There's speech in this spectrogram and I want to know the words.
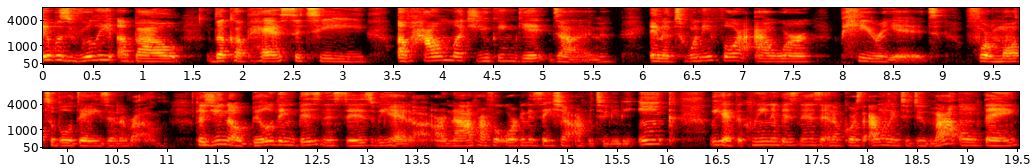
It was really about the capacity of how much you can get done in a 24 hour period for multiple days in a row. Because, you know, building businesses, we had our, nonprofit organization, Opportunity Inc., we had the cleaning business, and of course, I wanted to do my own thing,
